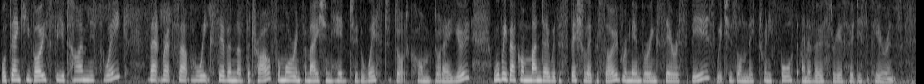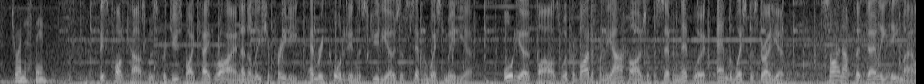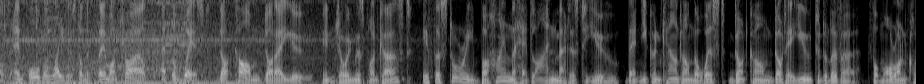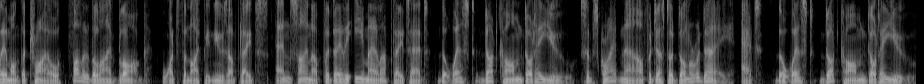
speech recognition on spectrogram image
Well, thank you both for your time this week. That wraps up week seven of the trial. For more information, head to thewest.com.au. We'll be back on Monday with a special episode remembering Sarah Spiers, which is on the 24th anniversary of her disappearance. Join us then. This podcast was produced by Kate Ryan and Alicia Preedy and recorded in the studios of Seven West Media. Audio files were provided from the archives of the Seven Network and the West Australian. Sign up for daily emails and all the latest on the Claremont trial at thewest.com.au. Enjoying this podcast? If the story behind the headline matters to you, then you can count on thewest.com.au to deliver. For more on Claremont the Trial, follow the live blog, watch the nightly news updates, and sign up for daily email updates at thewest.com.au. Subscribe now for just a dollar a day at thewest.com.au.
